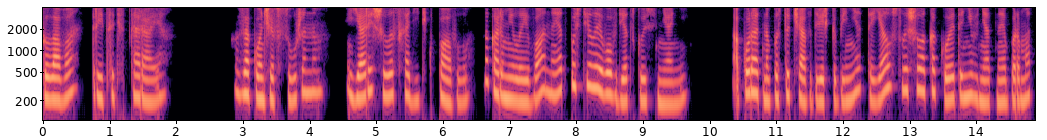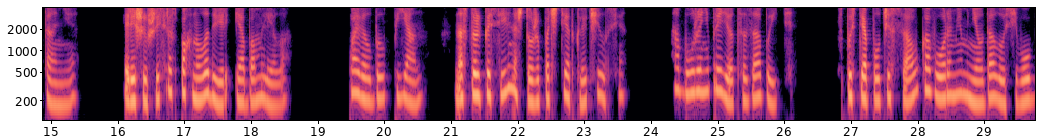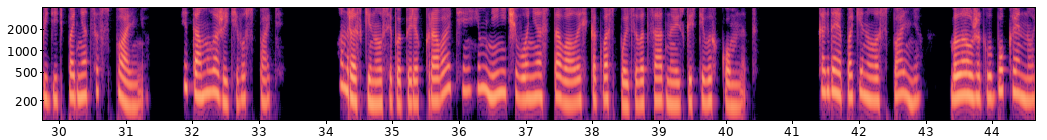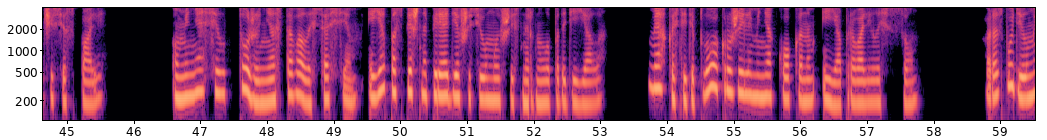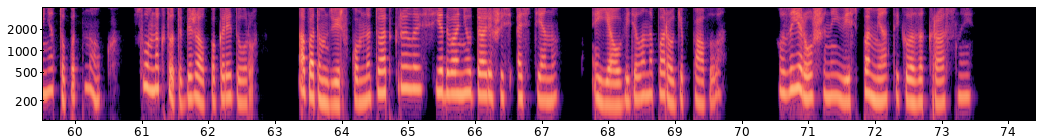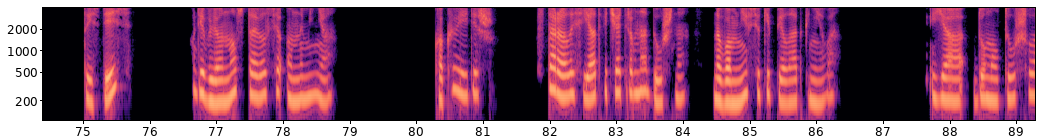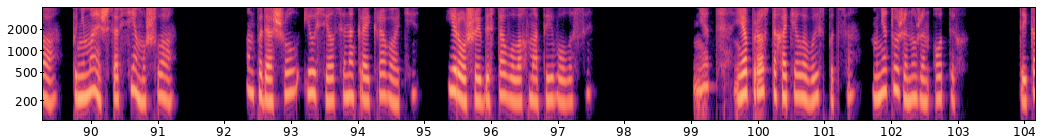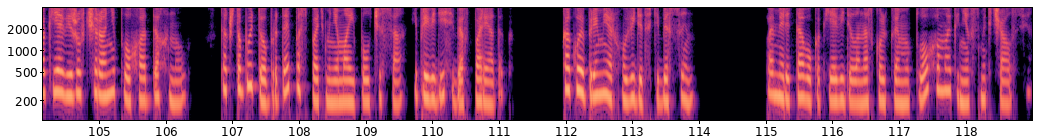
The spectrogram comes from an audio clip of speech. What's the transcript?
Глава 32. Закончив с ужином, я решила сходить к Павлу, накормила Ивана и отпустила его в детскую с няней. Аккуратно постучав в дверь кабинета, я услышала какое-то невнятное бормотание. Решившись, распахнула дверь и обомлела. Павел был пьян, настолько сильно, что уже почти отключился. Об ужине придется забыть. Спустя полчаса уговорами мне удалось его убедить подняться в спальню и там уложить его спать. Он раскинулся поперек кровати, и мне ничего не оставалось, как воспользоваться одной из гостевых комнат. Когда я покинула спальню, была уже глубокая ночь, и все спали. У меня сил тоже не оставалось совсем, и я, поспешно переодевшись и умывшись, нырнула под одеяло. Мягкость и тепло окружили меня коконом, и я провалилась в сон. Разбудил меня топот ног, словно кто-то бежал по коридору. А потом дверь в комнату открылась, едва не ударившись о стену, и я увидела на пороге Павла. Взъерошенный, весь помятый, глаза красные. «Ты здесь?» Удивленно уставился он на меня. «Как видишь». Старалась я отвечать равнодушно, но во мне все кипело от гнева. «Я думал, ты ушла. Понимаешь, совсем ушла». Он подошел и уселся на край кровати, ерошая без того лохматые волосы. «Нет, я просто хотела выспаться. Мне тоже нужен отдых. Ты, как я вижу, вчера неплохо отдохнул. Так что будь добр, дай поспать мне мои полчаса и приведи себя в порядок. Какой пример увидит в тебе сын? По мере того, как я видела, насколько ему плохо, мой гнев смягчался.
